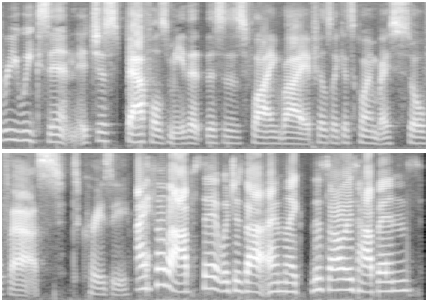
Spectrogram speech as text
three weeks in. It just baffles me that this is flying by. It feels like it's going by so fast. It's crazy. I feel the opposite, which is that I'm like, this always happens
